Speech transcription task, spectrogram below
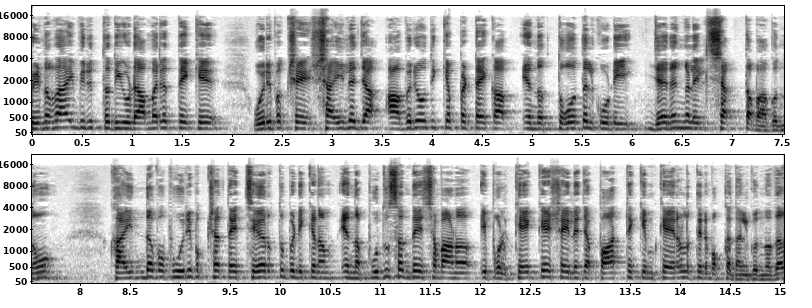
പിണറായി വിരുദ്ധതയുടെ അമരത്തേക്ക് ഒരുപക്ഷെ ശൈലജ അവരോധിക്കപ്പെട്ടേക്കാം എന്ന തോന്നൽ കൂടി ജനങ്ങളിൽ ശക്തമാകുന്നു. ഹൈന്ദവ ഭൂരിപക്ഷത്തെ ചേർത്തു പിടിക്കണം എന്ന പുതു സന്ദേശമാണ് ഇപ്പോൾ കെ. കെ. ശൈലജ പാർട്ടിക്കും കേരളത്തിനുമൊക്കെ നൽകുന്നത്.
